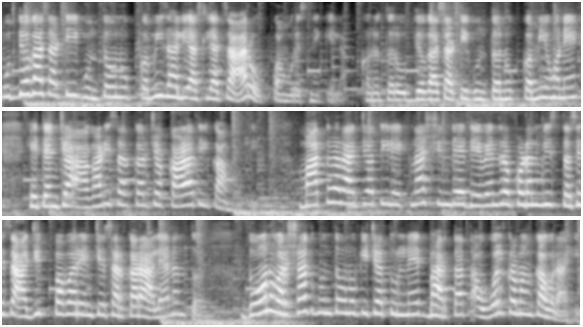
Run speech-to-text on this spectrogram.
उद्योगासाठी गुंतवणूक कमी झाली असल्याचा आरोप काँग्रेसने केला. खरं तर उद्योगासाठी गुंतवणूक कमी होणे हे त्यांच्या आघाडी सरकारच्या काळातील काम होते. मात्र राज्यातील एकनाथ शिंदे देवेंद्र फडणवीस तसेच अजित पवार यांचे सरकार आल्यानंतर दोन वर्षात गुंतवणुकीच्या तुलनेत भारतात अव्वल क्रमांकावर आहे.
